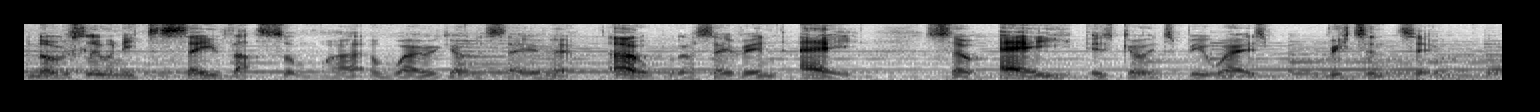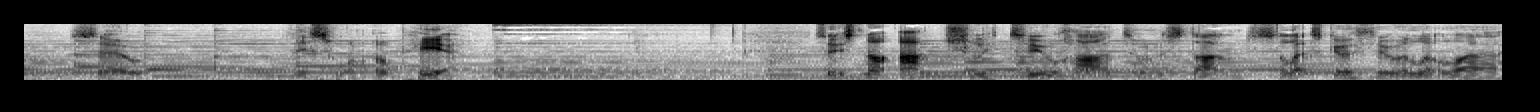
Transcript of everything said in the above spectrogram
And obviously we need to save that somewhere, and where are we going to save it? Oh, we're going to save it in A. So A is going to be where it's written to. So this one up here. So it's not actually too hard to understand. So let's go through a little uh,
